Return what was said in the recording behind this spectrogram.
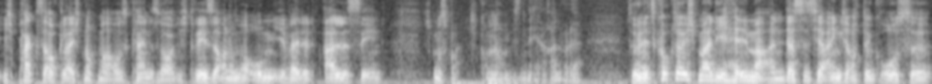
Ich packe es auch gleich nochmal aus, keine Sorge. Ich drehe sie auch nochmal um, ihr werdet alles sehen. Ich muss mal, ich komme noch ein bisschen näher ran, oder? So, und jetzt guckt euch mal die Helme an. Das ist ja eigentlich auch der große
